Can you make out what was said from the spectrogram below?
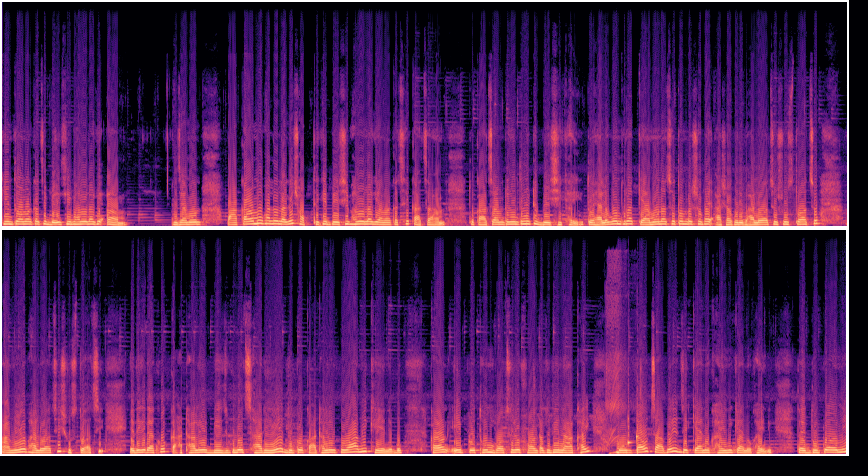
কিন্তু আমার কাছে বেশি ভালো লাগে আম। যেমন পাকা আমও ভালো লাগে সব থেকে বেশি ভালো লাগে আমার কাছে কাঁচা আম। তো কাঁচা আমটা কিন্তু আমি একটু বেশি খাই। তো হ্যালো বন্ধুরা, কেমন আছো তোমরা সবাই? আশা করি ভালো আছো, সুস্থ আছো। আমিও ভালো আছি, সুস্থ আছি। এদিকে দেখো, কাঁঠালের বীজগুলো ছাড়িয়ে দুটো কাঁঠালের কুয়া আমি খেয়ে নেব। কারণ এই প্রথম বছরের ফলটা যদি না খাই, মনটাও চাবে যে কেন খাইনি কেন খাইনি। তাই দুটো আমি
